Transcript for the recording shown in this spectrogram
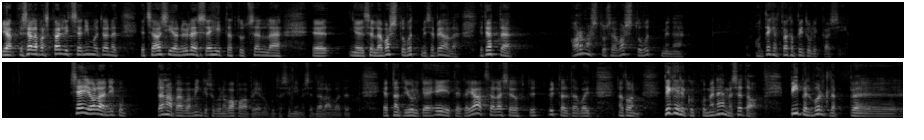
ja, ja sellepärast, kallid, see niimoodi on, et, et see asi on üles ehitatud selle, eh, selle vastuvõtmise peale ja teate, armastuse vastuvõtmine on tegelikult väga pidulik asi. see ei ole nagu tänapäeva mingisugune vaba abielu, kuidas inimesed elavad, et, et nad ei julge e-d ega jaad selle asja juurde ütelda, vaid nad on. tegelikult, kui me näeme seda, piibel võrdleb äh,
